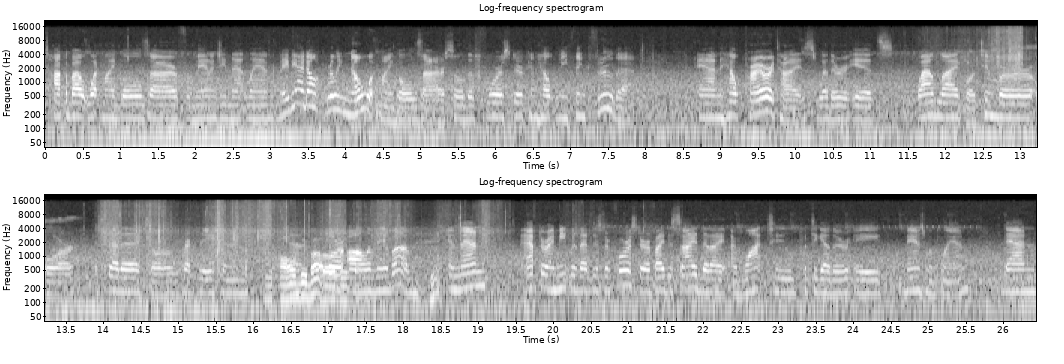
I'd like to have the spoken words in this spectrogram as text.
talk about what my goals are for managing that land. Maybe I don't really know what my goals are, so the forester can help me think through that and help prioritize whether it's wildlife or timber or aesthetics or recreation. All of the above. Or all of the above. And then after I meet with that district forester, if I decide that I, I want to put together a management plan, then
